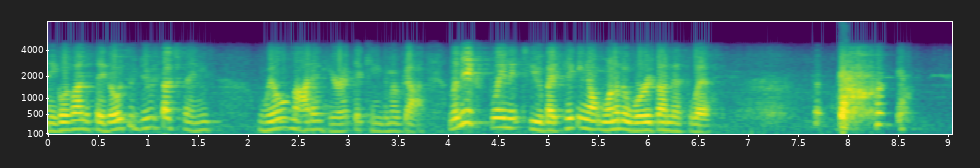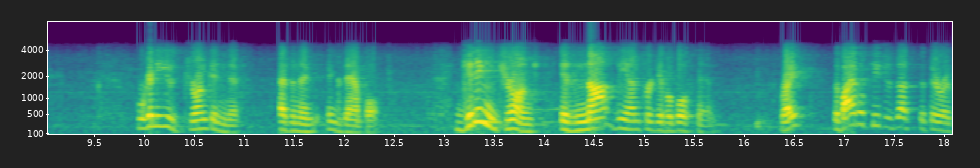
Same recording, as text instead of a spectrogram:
And he goes on to say, Those who do such things will not inherit the kingdom of God. Let me explain it to you by picking out one of the words on this list. We're going to use drunkenness as an example. Getting drunk is not the unforgivable sin, right? The Bible teaches us that there is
